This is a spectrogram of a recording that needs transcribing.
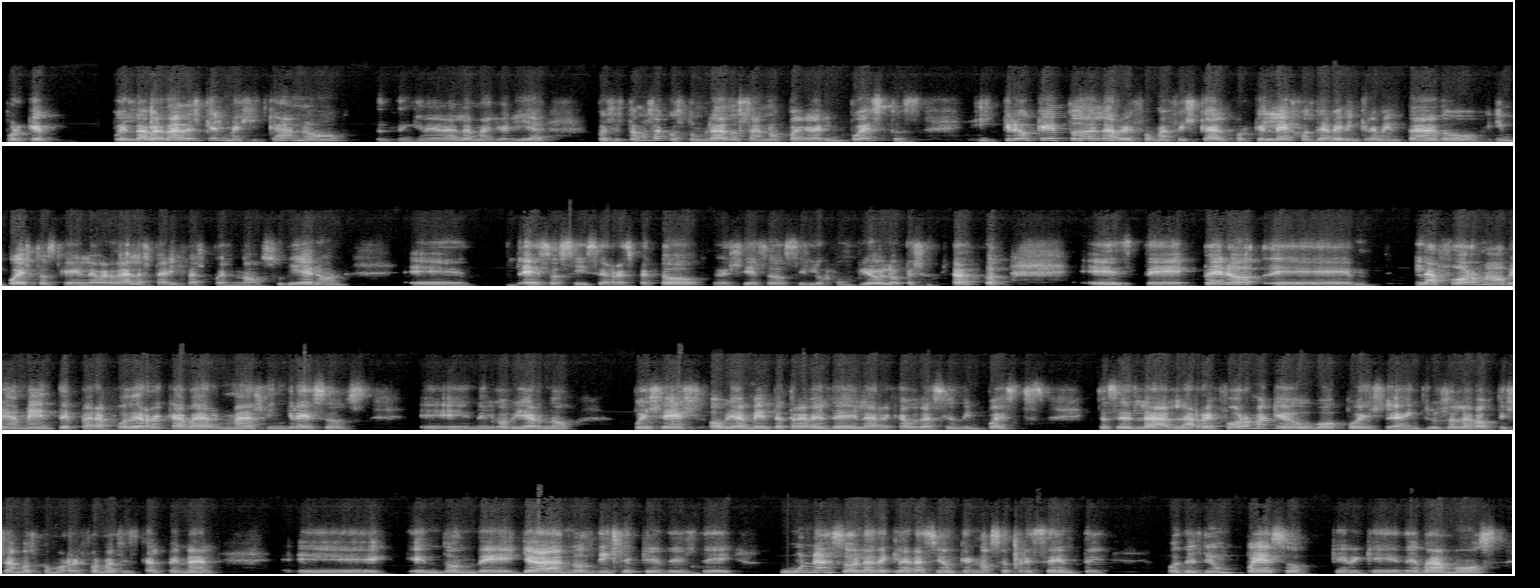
porque pues la verdad es que el mexicano, en general la mayoría, pues estamos acostumbrados a no pagar impuestos. Y creo que toda la reforma fiscal, porque lejos de haber incrementado impuestos, que la verdad las tarifas pues no subieron, eh, eso sí se respetó, eh, sí, eso sí lo cumplió López Obrador, este, pero eh, la forma obviamente para poder recabar más ingresos en el gobierno, pues es obviamente a través de la recaudación de impuestos. Entonces, la, reforma que hubo, pues incluso la bautizamos como reforma fiscal penal, eh, en donde ya nos dice que desde una sola declaración que no se presente o desde un peso que, que debamos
